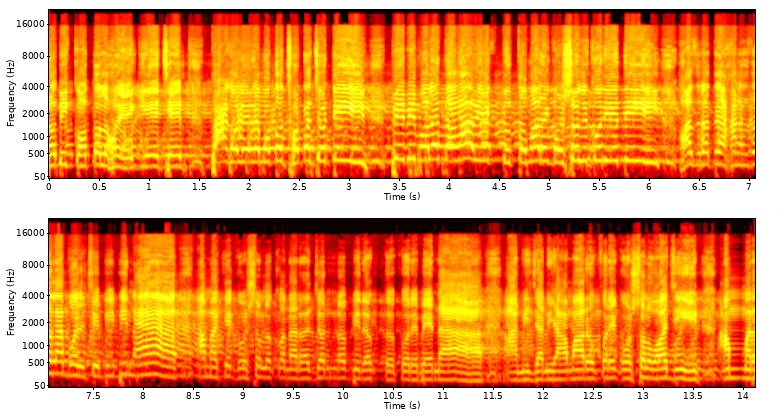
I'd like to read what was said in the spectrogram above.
নবী কতল হয়ে গিয়েছে। পাগলের মতো ছোটাছুটি। বিবি বলে, দাঁড়াও একটু, তোমার গোসল করিয়ে দিই। হজরতে হানজালা বলছে, বিবি না, আমাকে গোসল করার জন্য বিরক্ত করবে না। আমি জানি আমার উপরে গোসল ওয়াজিব, আমার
